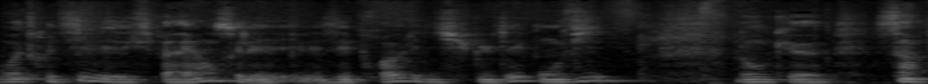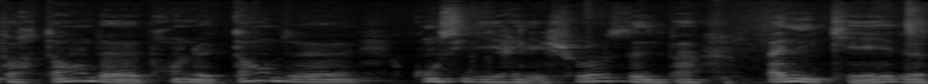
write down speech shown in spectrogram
vont être utiles les expériences, les, épreuves, les difficultés qu'on vit. Donc euh, c'est important de prendre le temps de considérer les choses, de ne pas paniquer, de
